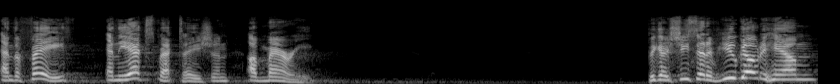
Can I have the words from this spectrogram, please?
and the faith and the expectation of Mary? Because she said, if you go to him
